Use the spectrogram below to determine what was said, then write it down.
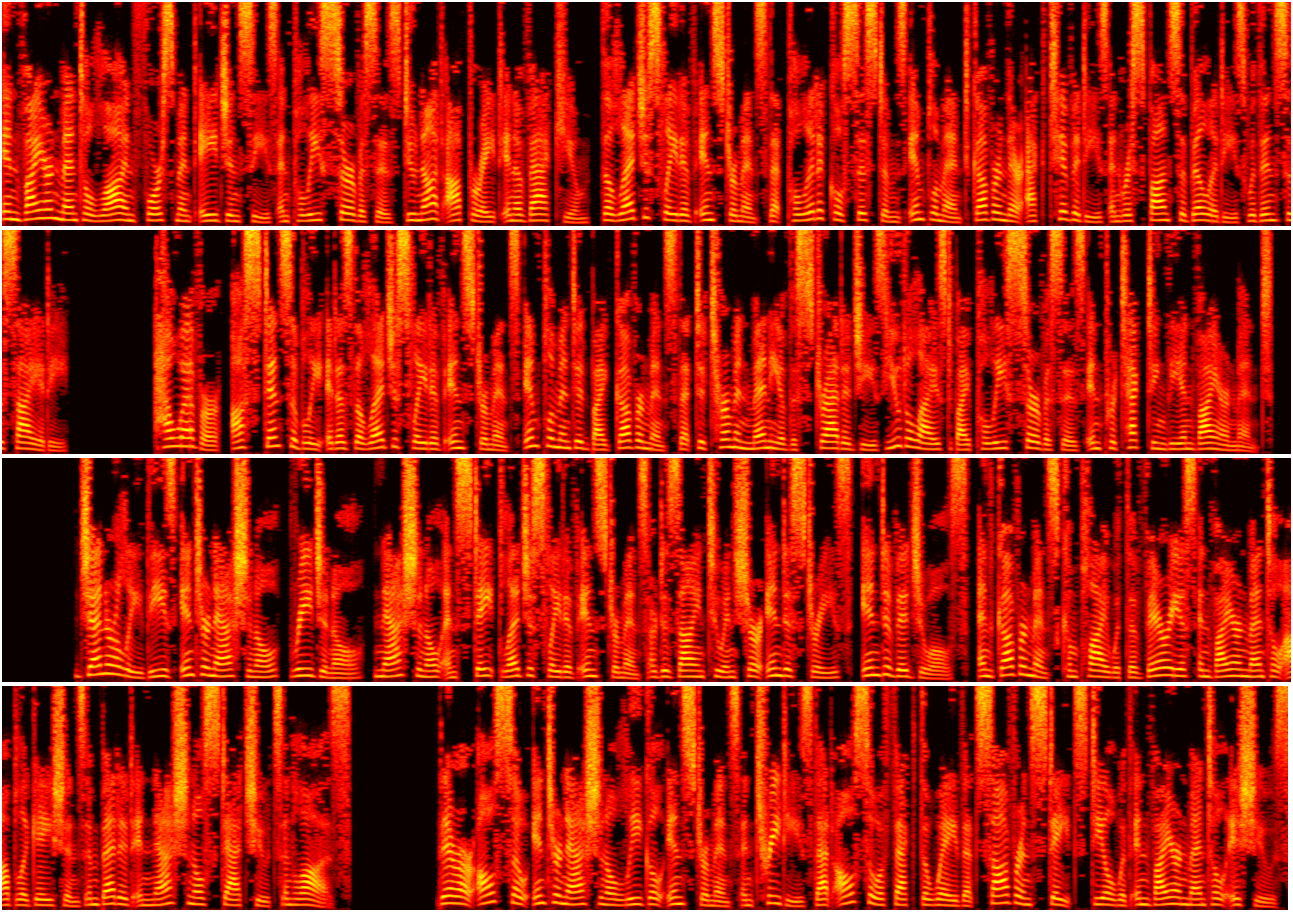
Environmental law enforcement agencies and police services do not operate in a vacuum, the legislative instruments that political systems implement govern their activities and responsibilities within society. However, ostensibly it is the legislative instruments implemented by governments that determine many of the strategies utilized by police services in protecting the environment. Generally these international, regional, national and state legislative instruments are designed to ensure industries, individuals, and governments comply with the various environmental obligations embedded in national statutes and laws. There are also international legal instruments and treaties that also affect the way that sovereign states deal with environmental issues.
